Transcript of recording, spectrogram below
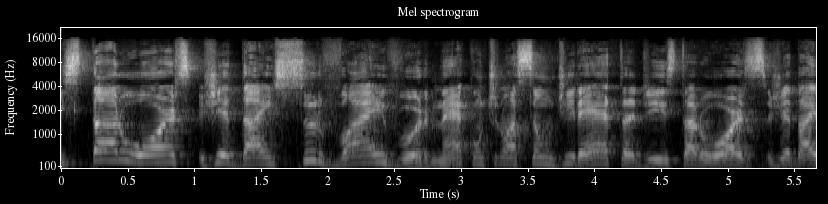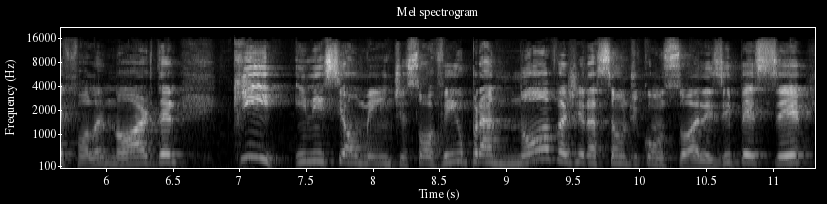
Star Wars Jedi Survivor, né? Continuação direta de Star Wars Jedi Fallen Order, que inicialmente só veio para nova geração de consoles e PC,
